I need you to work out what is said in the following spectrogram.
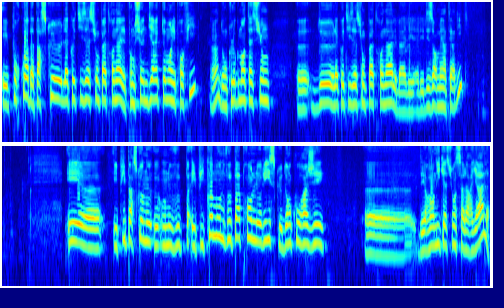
Et pourquoi? Bah Parce que la cotisation patronale, elle fonctionne directement les profits. Hein. donc l'augmentation euh, de la cotisation patronale, bah, elle, est, désormais interdite. Et, euh, et puis parce qu'on ne, on ne veut pas, et puis comme on ne veut pas prendre le risque d'encourager euh, des revendications salariales,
